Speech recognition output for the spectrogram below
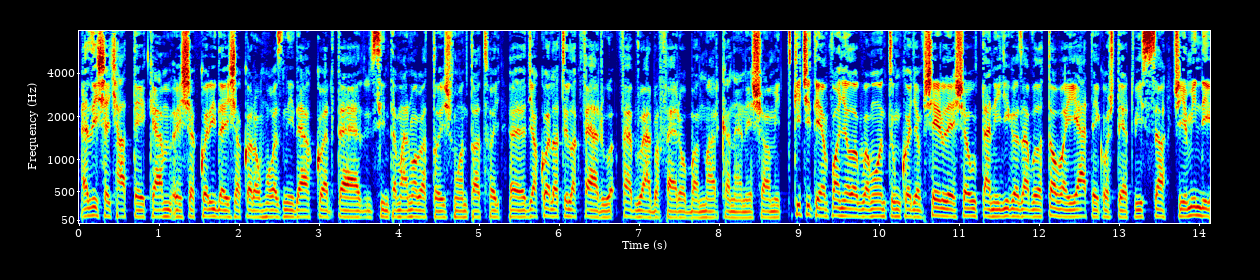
ez is egy háttékem, és akkor ide is akarom hozni, de akkor te szinte már magadtól is mondtad, hogy gyakorlatilag februárban felrobban Markanen, és amit kicsit ilyen fanyalogban mondtunk, hogy a sérülése után így igazából a tavalyi játékos tért vissza, és ugye mindig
